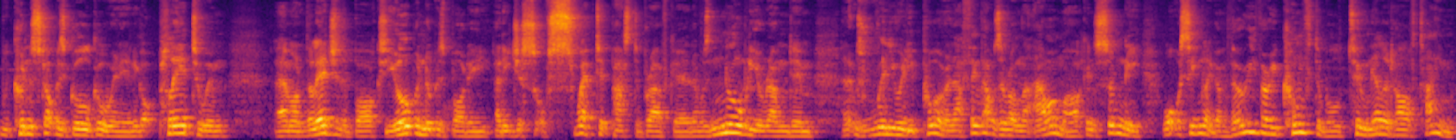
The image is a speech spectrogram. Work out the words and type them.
We couldn't stop his goal going in. It got played to him um, on the edge of the box. He opened up his body and he just sort of swept it past Dubravka. There was nobody around him and it was really, really poor. And I think that was around the hour mark. And suddenly, what seemed like a very, very comfortable 2 0 at half time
